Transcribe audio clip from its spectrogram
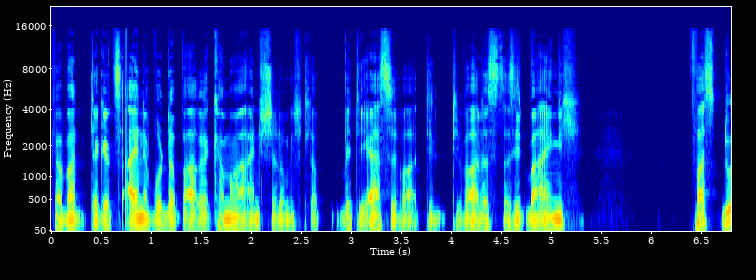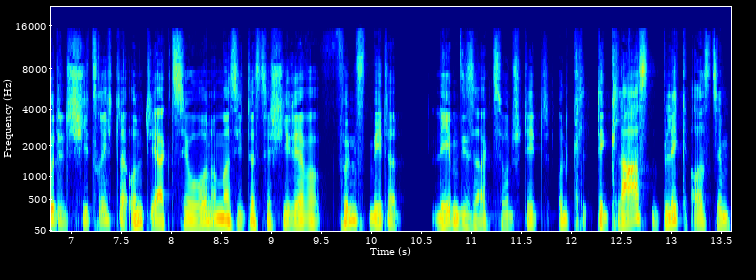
wenn man, da gibt's eine wunderbare Kameraeinstellung, ich glaube, mit die erste war, die, die war das, da sieht man eigentlich fast nur den Schiedsrichter und die Aktion und man sieht, dass der Schiri aber fünf Meter neben dieser Aktion steht und den klarsten Blick aus dem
